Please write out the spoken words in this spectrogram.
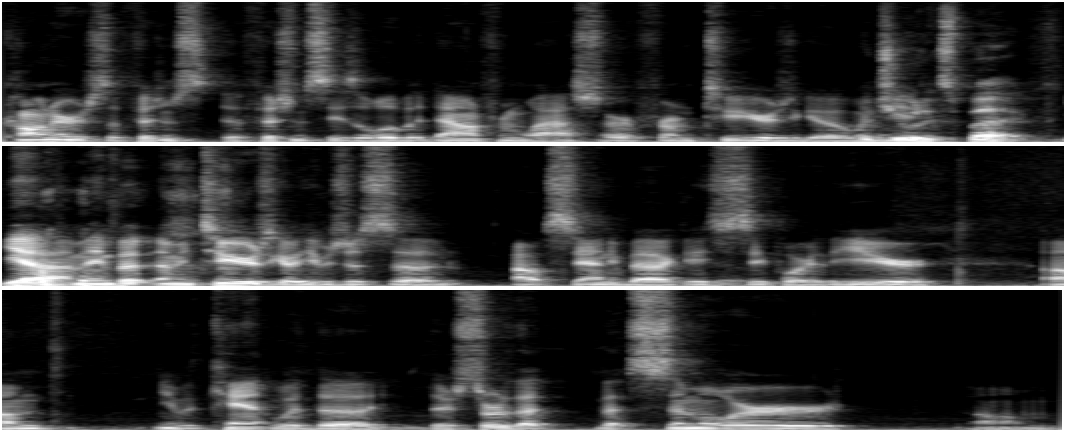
Conner's efficiency, efficiency is a little bit down from last or from two years ago. When Which he, you would expect. yeah, I mean, but I mean, two years ago he was just an outstanding back, ACC Player of the Year. Um, you know, with Kent, with the there's sort of that that similar. Um,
